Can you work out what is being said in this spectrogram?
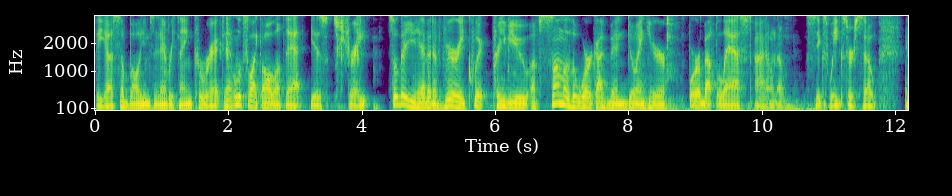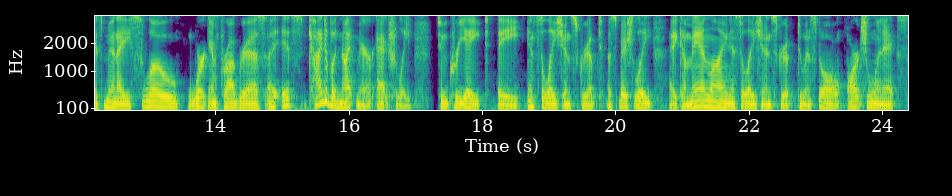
the uh, subvolumes and everything correct. And it looks like all of that is straight. So there you have it, a very quick preview of some of the work I've been doing here for about the last, I don't know, six weeks or so. It's been a slow work in progress. Uh, it's kind of a nightmare, actually, to create a installation script, especially a command line installation script to install Arch Linux,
